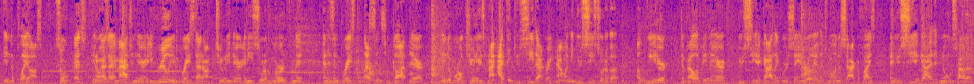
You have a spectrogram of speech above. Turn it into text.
in the playoffs? So as you know, as I imagine there, he really embraced that opportunity there, and he sort of learned from it and has embraced the lessons he got there in the World Juniors. And I, I think you see that right now. I mean, you see sort of a, a leader developing there. You see a guy, like we were saying earlier, that's willing to sacrifice. And you see a guy that knows how to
